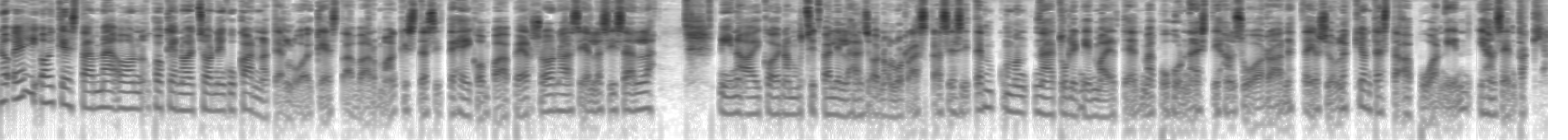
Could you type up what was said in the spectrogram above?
No ei oikeastaan. Mä oon kokenut, että se on niin kuin kannatellut oikeastaan varmaankin sitä sitten heikompaa persoonaa siellä sisällä niinä aikoina, mutta sitten välillähän se on ollut raskas. Ja sitten kun nämä tuli, niin mä ajattelin, että mä puhun näistä ihan suoraan, että jos jollekin on tästä apua, niin ihan sen takia.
